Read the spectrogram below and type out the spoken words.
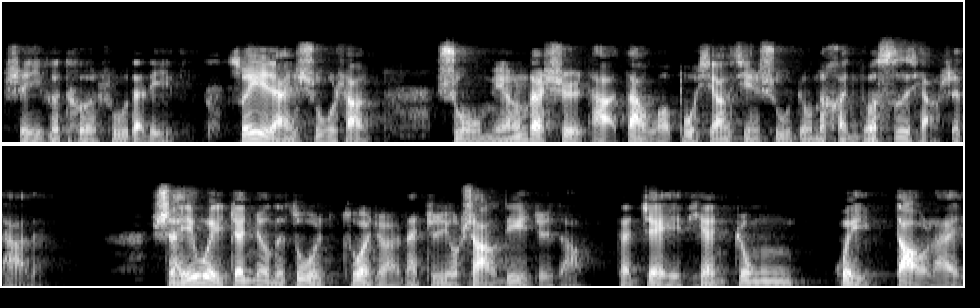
是一个特殊的例子。虽然书上。署名的是他，但我不相信书中的很多思想是他的。谁为真正的作作者呢？只有上帝知道。但这一天终会到来，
